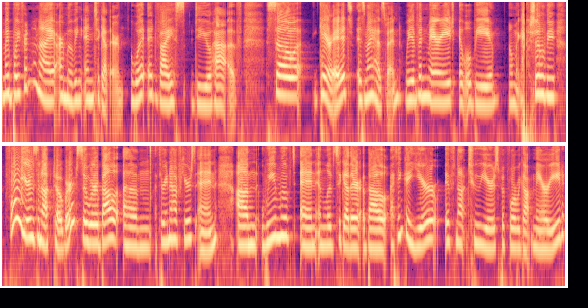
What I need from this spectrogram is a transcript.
My boyfriend and I are moving in together. What advice do you have? So, Garrett is my husband. We have been married. It will be, oh my gosh, it will be four years in October. So, we're about um, three and a half years in. Um, we moved in and lived together about, I think, a year, if not two years before we got married.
